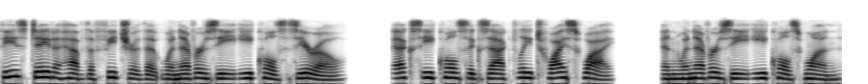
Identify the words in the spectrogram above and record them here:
These data have the feature that whenever z equals 0, x equals exactly twice y, and whenever z equals 1,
